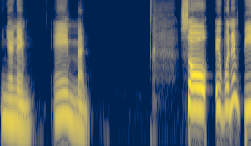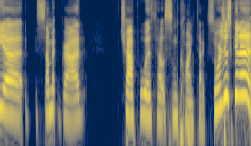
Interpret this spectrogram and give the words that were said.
In your name, amen. So it wouldn't be a Summit grad chapel without some context. So we're just going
